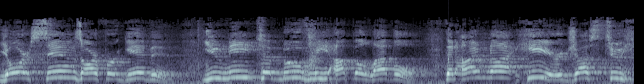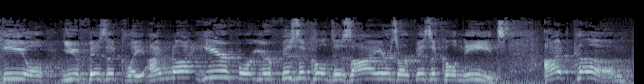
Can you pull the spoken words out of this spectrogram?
Your sins are forgiven. You need to move me up a level. That I'm not here just to heal you physically. I'm not here for your physical desires or physical needs. I've come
